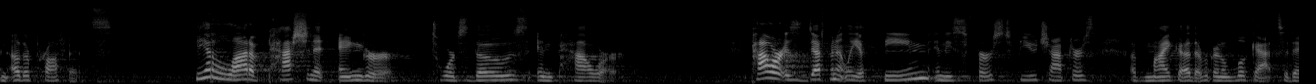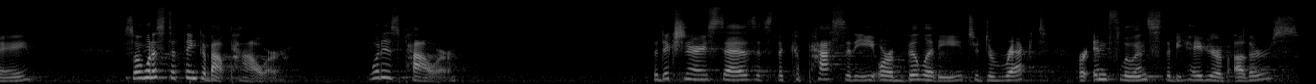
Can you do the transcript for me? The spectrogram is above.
and other prophets. He had a lot of passionate anger towards those in power. Power is definitely a theme in these first few chapters of Micah that we're going to look at today. So I want us to think about power. What is power? The dictionary says it's the capacity or ability to direct or influence the behavior of others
